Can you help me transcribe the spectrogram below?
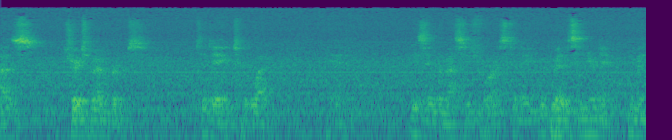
as church members today to what is in the message for us today. We pray this in your name. Amen.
